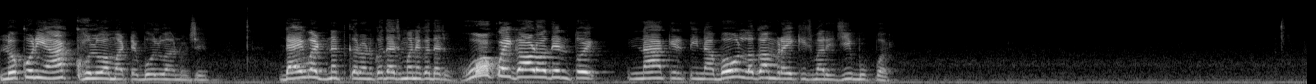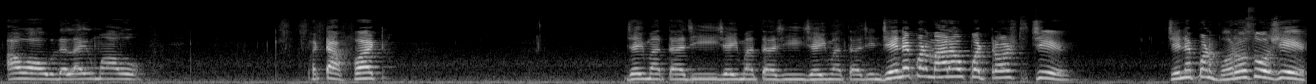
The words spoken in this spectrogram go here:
લોકોની આંખ ખોલવા માટે બોલવાનું છે. ડાયવર્ટ નથી કરવાનું. કદાચ મને, કદાચ હો કોઈ ગાળો દે ને તોય ના કીર્તિના બહુ લગામ રાખી છે મારી જીભ ઉપર. આવો આવો બધા લાઈવમાં આવો. ફટાફટ. જય માતાજી જય માતાજી જય માતાજી. જેને પણ મારા ઉપર ટ્રસ્ટ છે, જેને પણ ભરોસો છે,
